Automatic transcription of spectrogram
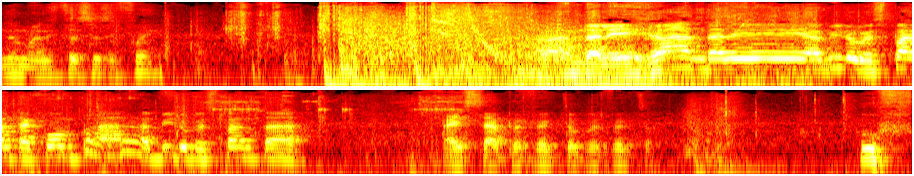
¿Dónde maldita se fue? Ándale, ándale. A mí no me espanta, compa. A mí no me espanta. Ahí está, perfecto, perfecto. Uf.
